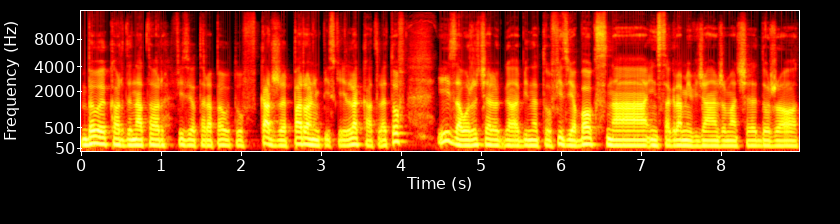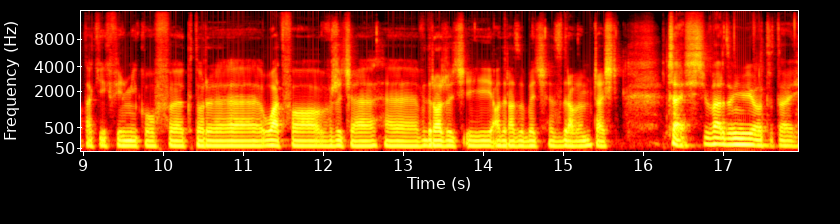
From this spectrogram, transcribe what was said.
Były koordynator fizjoterapeutów w kadrze paralimpijskiej lekkoatletów i założyciel gabinetu PhysioBox. Na Instagramie widziałem, że macie dużo takich filmików, e, które łatwo łatwo w życie e, wdrożyć i od razu być zdrowym. Cześć. Cześć, bardzo mi miło tutaj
